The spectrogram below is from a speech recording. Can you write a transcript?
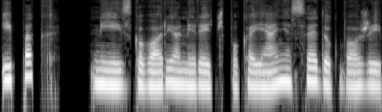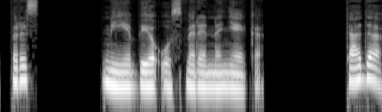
Ipak nije izgovorio ni reč pokajanja sve dok Božiji prst nije bio usmeren na njega. Tada,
